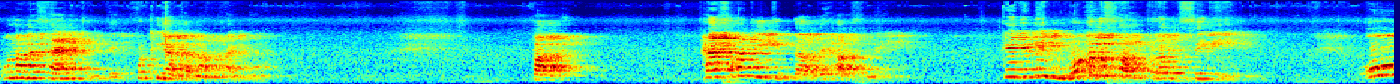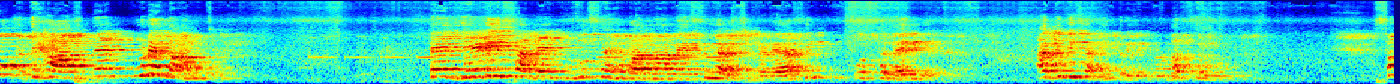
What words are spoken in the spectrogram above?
ਉਹਨਾਂ ਨੇ ਸਹਿਣ ਕੀਤੇ, ਪੁੱਠੀਆਂ ਗੱਲਾਂ ਲਾਈਆਂ। ਪਰ ਫੈਸਲਾ ਕੀ ਕੀਤਾ ਨੇ। ਕਿ ਜਿਹੜੀ ਮੁਗਲ ਸੰਤਲਤ ਸੀ ਉਹ ਇਤਿਹਾਸ ਦੇ ਕੂੜੇਦਾਨ ਚ। ਤੇ ਜਿਹੜੀ ਸਾਡੇ ਗੁਰੂ ਸਾਹਿਬਾਨਾਂ ਨੇ ਸੰਘਰਸ਼ ਲੜਿਆ ਸੀ, ਉਹ ਸੁਨਹਿਰੀ ਅੱਖ ਅੱਜ ਵੀ ਸਾਡੀ ਪ੍ਰੇਰਨਾ ਦਾ ਸਰੋਤ ਸੋ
